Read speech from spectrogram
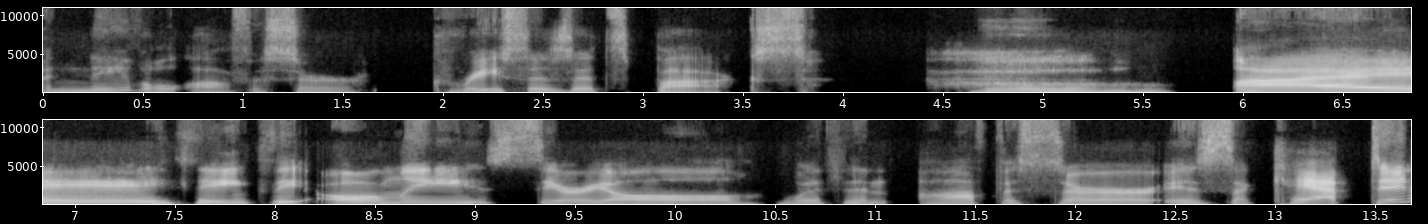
A naval officer graces its box. Oh, I think the only cereal with an officer is a Captain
